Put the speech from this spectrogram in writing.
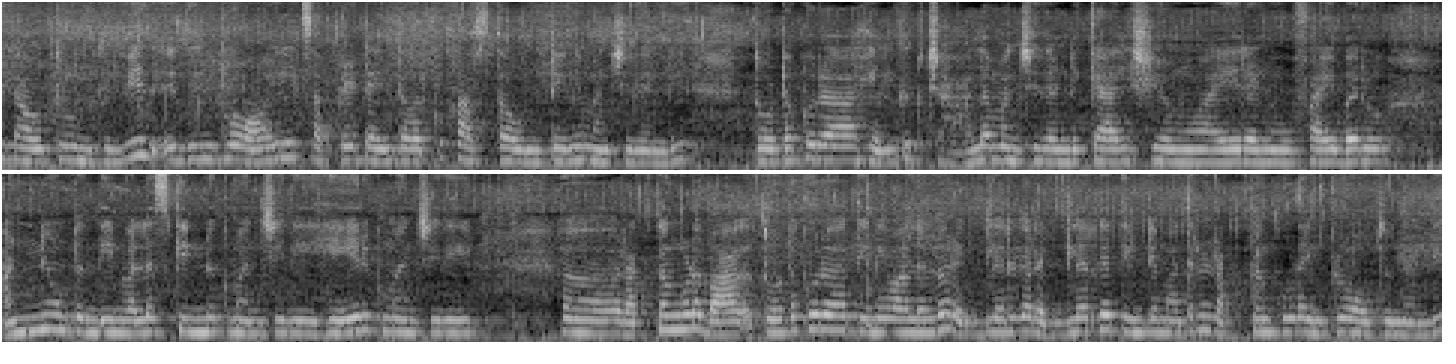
ఇలా అవుతూ ఉంటుంది. దీంట్లో ఆయిల్ సపరేట్ అయ్యేంత వరకు కాస్త ఉంటేనే మంచిదండి. తోటకూర హెల్త్కి చాలా మంచిదండి. కాల్షియం ఐరన్ ఫైబరు అన్నీ ఉంటుంది. దీనివల్ల స్కిన్కి మంచిది హెయిర్కి మంచిది. రక్తం కూడా బాగా తోటకూర తినే వాళ్ళలో రెగ్యులర్గా రెగ్యులర్గా తింటే మాత్రం రక్తం కూడా ఇంప్రూవ్ అవుతుందండి.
